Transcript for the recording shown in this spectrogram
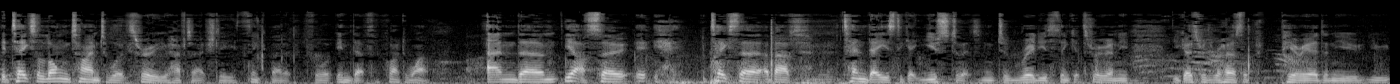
It takes a long time to work through. You have to actually think about it for in depth for quite a while. And um, yeah, so it, it takes uh, about 10 days to get used to it and to really think it through. And you, you go through the rehearsal period and you, you,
